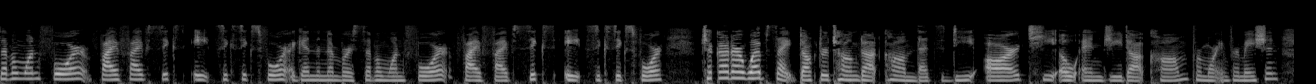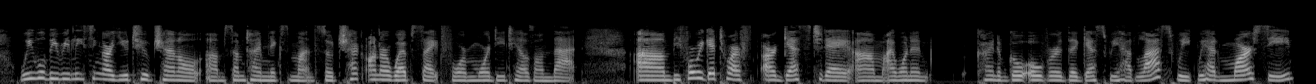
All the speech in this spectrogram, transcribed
714-556-8664. Again, the number is 714-556-8664. Check out our website, drtong.com. That's D-R-T-O-N-G dot com for more information. We will be releasing our YouTube channel um, sometime next month, so check on our website for more details on that. Um, before we get to our, our guest today, um, I want to kind of go over the guests we had last week. We had Marcy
